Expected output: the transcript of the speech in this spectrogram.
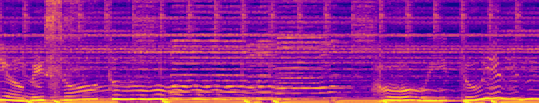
ಸೋತು ಸತ್ಯವೇ ಸೋತು ಹೋಯಿತು ಎಂದು ಸುಳ್ಳಿನ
